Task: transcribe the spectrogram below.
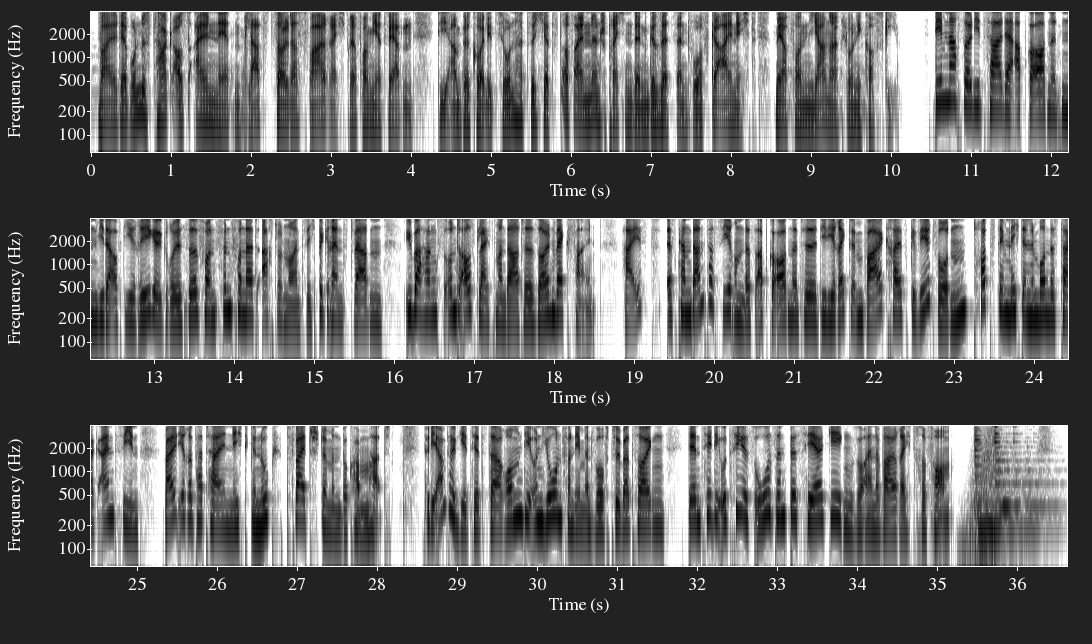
Weil der Bundestag aus allen Nähten platzt, soll das Wahlrecht reformiert werden. Die Ampelkoalition hat sich jetzt auf einen entsprechenden Gesetzentwurf geeinigt. Mehr von Jana Klonikowski. Demnach soll die Zahl der Abgeordneten wieder auf die Regelgröße von 598 begrenzt werden. Überhangs- und Ausgleichsmandate sollen wegfallen. Heißt, es kann dann passieren, dass Abgeordnete, die direkt im Wahlkreis gewählt wurden, trotzdem nicht in den Bundestag einziehen, weil ihre Partei nicht genug Zweitstimmen bekommen hat. Für die Ampel geht es jetzt darum, die Union von dem Entwurf zu überzeugen, denn CDU-CSU sind bisher gegen so eine Wahlrechtsreform.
